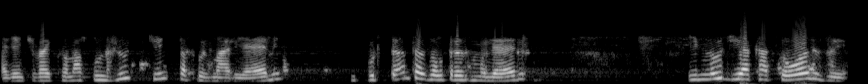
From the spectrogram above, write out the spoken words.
A gente vai clamar por justiça por Marielle e por tantas outras mulheres e no dia 14,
